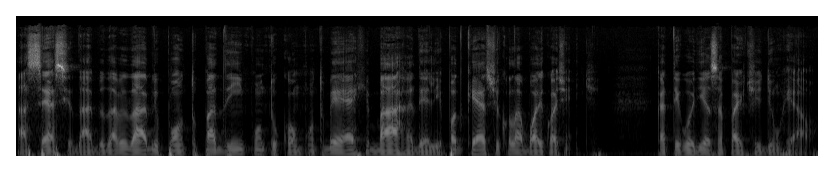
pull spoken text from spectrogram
Acesse www.padrim.com.br barra DLI Podcast e colabore com a gente. Categorias a partir de um real.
